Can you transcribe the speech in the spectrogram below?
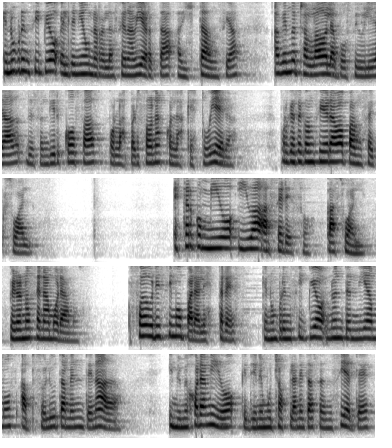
En un principio, él tenía una relación abierta, a distancia, habiendo charlado la posibilidad de sentir cosas por las personas con las que estuviera, porque se consideraba pansexual. Estar conmigo iba a ser eso, casual, pero nos enamoramos. Fue durísimo para el estrés, que en un principio no entendíamos absolutamente nada. Y mi mejor amigo, que tiene muchos planetas en siete,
